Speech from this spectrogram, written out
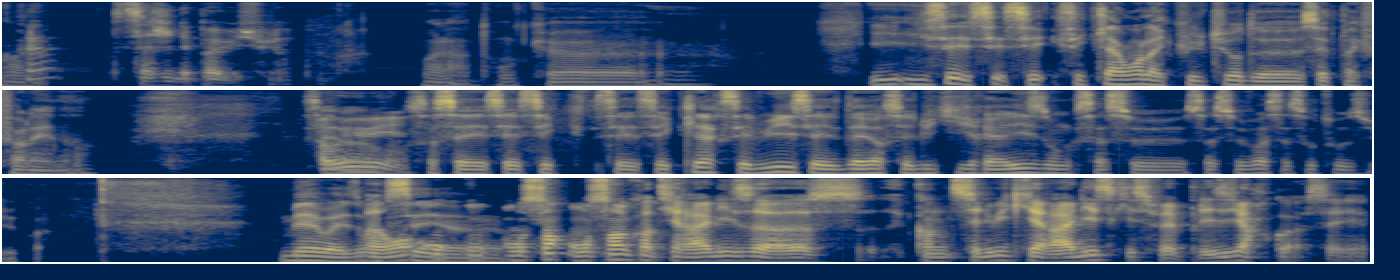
Voilà. Ça, je l'ai pas vu celui-là. Voilà, donc euh, c'est- clairement la culture de Seth MacFarlane. hein. C'est Ah oui, vraiment- oui. Ça, c'est- clair que c'est lui, c'est d'ailleurs c'est lui qui réalise, donc ça se, ça se voit, ça saute aux yeux. Quoi. Mais ouais, donc Bah, on, c'est. on- euh, on sent, on sent quand il réalise, euh, quand c'est lui qui réalise, qu'il se fait plaisir, quoi. C'est,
